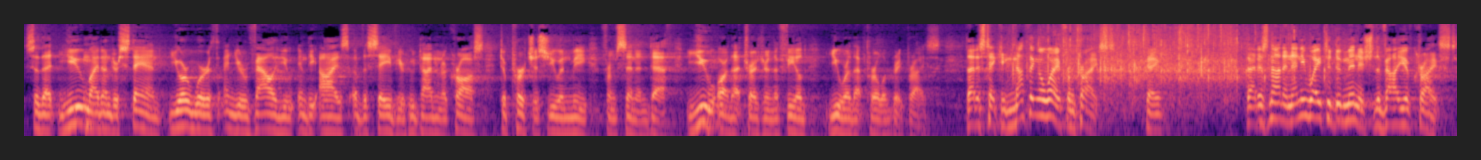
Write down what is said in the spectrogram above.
so that you might understand your worth and your value in the eyes of the Savior who died on a cross to purchase you and me from sin and death. You are that treasure in the field. You are that pearl of great price. That is taking nothing away from Christ. Okay? That is not in any way to diminish the value of Christ.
